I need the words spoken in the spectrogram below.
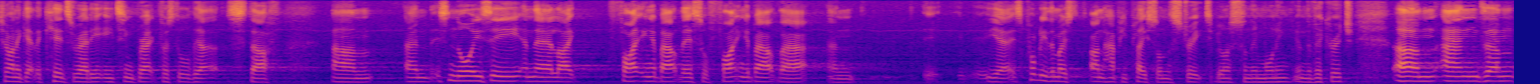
trying to get the kids ready, eating breakfast, all that stuff. Um, and it's noisy, and they're like fighting about this or fighting about that. And yeah, it's probably the most unhappy place on the street, to be honest, Sunday morning in the vicarage. Um, and, um,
